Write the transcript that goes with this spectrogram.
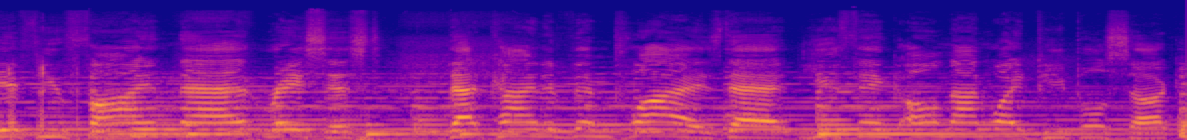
If you find that racist, that kind of implies that you think all non white people suck.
